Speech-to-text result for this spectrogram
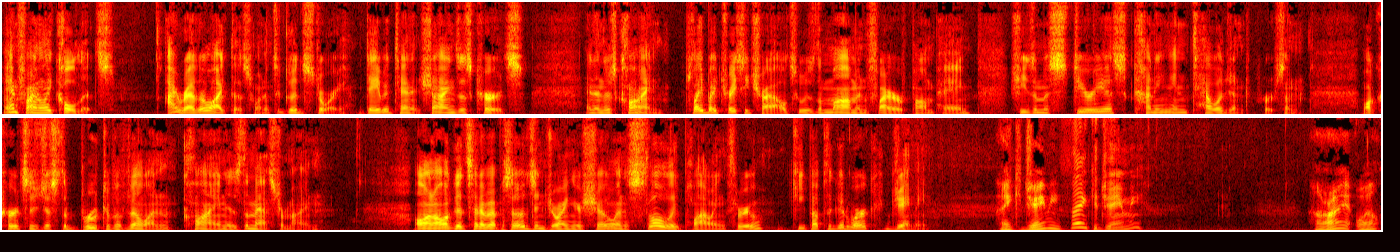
And finally, Colditz. I rather like this one. It's a good story. David Tennant shines as Kurtz. And then there's Klein, played by Tracey Childs, who is the mom in Fire of Pompeii. She's a mysterious, cunning, intelligent person. While Kurtz is just the brute of a villain, Klein is the mastermind. All in all, a good set of episodes, enjoying your show and slowly plowing through. Keep up the good work, Jamie. Thank you, Jamie. Thank you, Jamie. All right. Well,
